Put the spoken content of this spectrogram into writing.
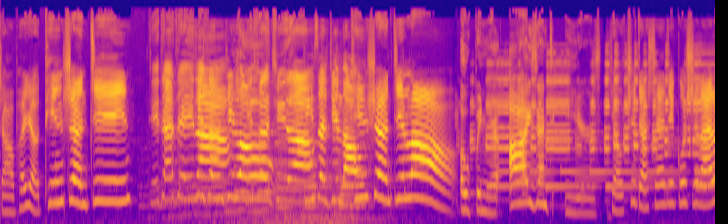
小朋友听圣经，听圣经啦！听圣经喽！听圣经喽！听圣经喽！Open your eyes and ears，有趣的圣经故事来喽！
